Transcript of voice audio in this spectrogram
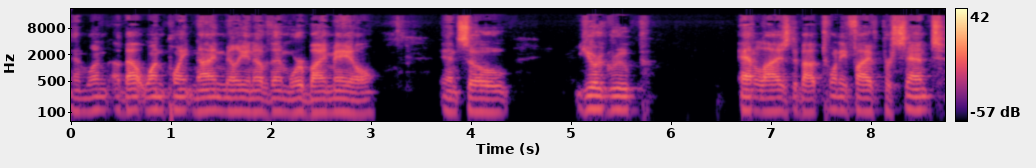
and one about 1.9 million of them were by mail. And so your group analyzed about 25%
